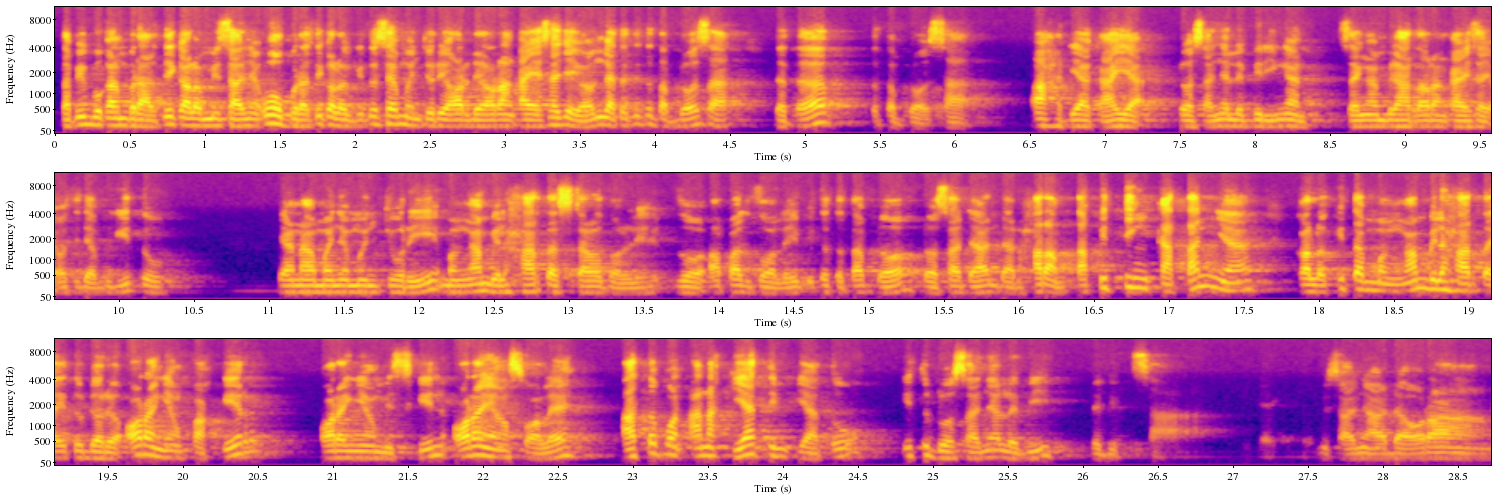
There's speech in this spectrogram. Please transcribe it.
Tapi bukan berarti kalau misalnya, oh berarti kalau gitu saya mencuri orang dari orang kaya saja ya enggak, tapi tetap dosa, tetap tetap dosa. Ah dia kaya, dosanya lebih ringan. Saya ngambil harta orang kaya saya, oh tidak begitu. Yang namanya mencuri, mengambil harta secara zolim, apa zolim itu tetap do, dosa dan dan haram. Tapi tingkatannya kalau kita mengambil harta itu dari orang yang fakir, orang yang miskin, orang yang soleh, ataupun anak yatim piatu, itu dosanya lebih lebih besar. Misalnya ada orang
